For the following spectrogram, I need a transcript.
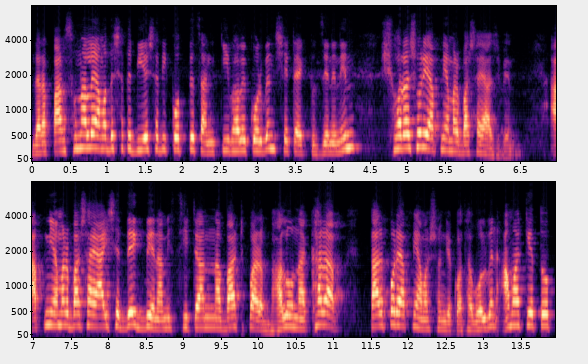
যারা পার্সোনালে আমাদের সাথে বিয়ে শাদী করতে চান, কীভাবে করবেন সেটা একটু জেনে নিন। সরাসরি আপনি আমার বাসায় আসবেন। আপনি আমার বাসায় আইসে দেখবেন আমি সিটার না, বাটপার, ভালো না, খারাপ। তারপরে আপনি আমার সঙ্গে কথা বলবেন। আমাকে তো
